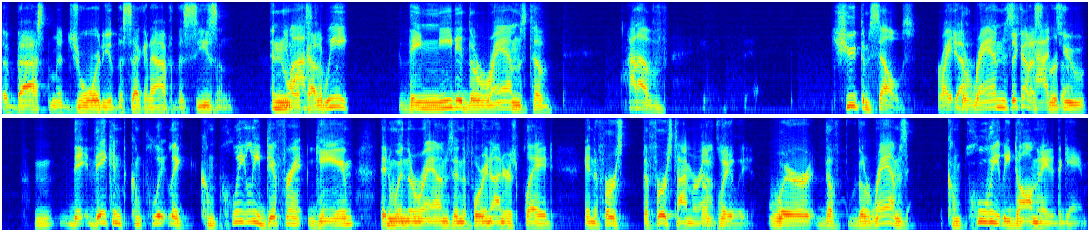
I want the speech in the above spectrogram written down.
a vast majority of the second half of the season. And you last know, kind of, week, they needed the Rams to kind of shoot themselves, right? Yeah, the Rams they kind of had to. Up they, they can completely completely different game than when the Rams and the 49ers played in the first the first time around. Completely. Where the the Rams completely dominated the game.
